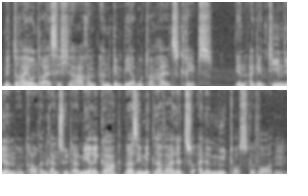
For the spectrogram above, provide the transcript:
mit 33 Jahren an Gebärmutterhalskrebs in Argentinien und auch in ganz Südamerika war sie mittlerweile zu einem Mythos geworden.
